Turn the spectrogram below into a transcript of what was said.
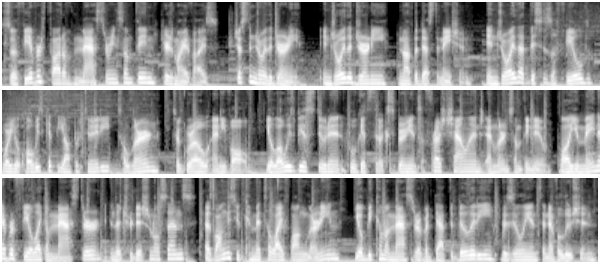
So if you ever thought of mastering something, here's my advice. Just enjoy the journey. Enjoy the journey, not the destination. Enjoy that this is a field where you'll always get the opportunity to learn, to grow, and evolve. You'll always be a student who gets to experience a fresh challenge and learn something new. While you may never feel like a master in the traditional sense, as long as you commit to lifelong learning, you'll become a master of adaptability, resilience, and evolution.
